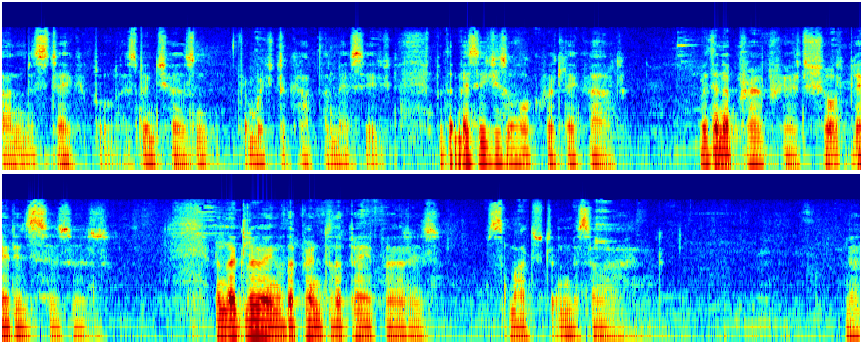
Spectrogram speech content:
unmistakable, has been chosen from which to cut the message. But the message is awkwardly cut, with inappropriate short bladed scissors. And the gluing of the print to the paper is smudged and misaligned. Now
